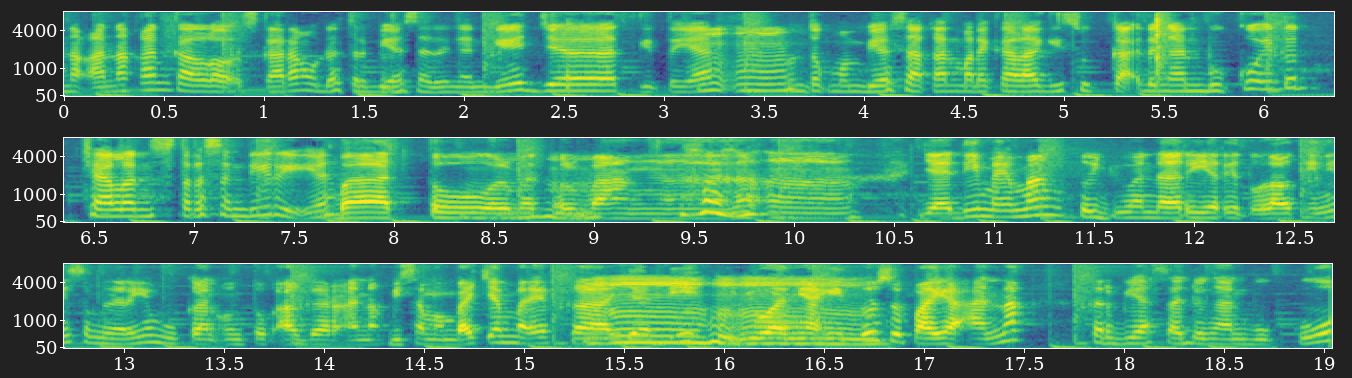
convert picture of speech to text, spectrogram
anak-anak kan kalau sekarang udah terbiasa dengan gadget gitu ya. Mm -mm. Untuk membiasakan mereka lagi suka dengan buku itu challenge tersendiri ya. Betul, mm -hmm. betul banget. uh, Jadi memang tujuan dari read aloud ini sebenarnya bukan untuk agar anak bisa membaca Mbak. Mm -hmm. Jadi tujuannya itu supaya anak terbiasa dengan buku,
